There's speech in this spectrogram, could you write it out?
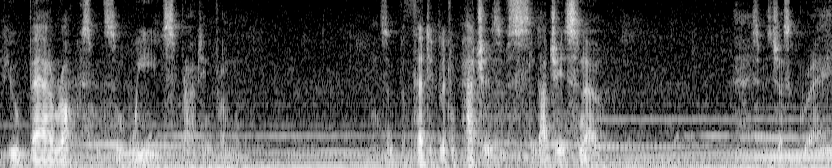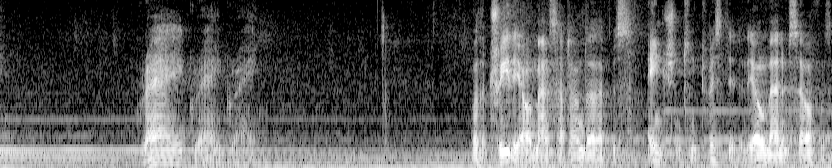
A few bare rocks with some weeds sprouting from them. And some pathetic little patches of sludgy snow. Yes, it was just grey. Grey, grey, grey. Well, the tree the old man sat under, that was ancient and twisted, and the old man himself was...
